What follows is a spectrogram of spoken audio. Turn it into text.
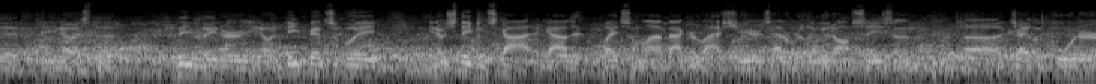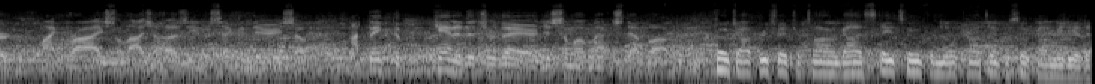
that you know is the the leader. You know, defensively, you know, Stephen Scott, a guy that played some linebacker last year, has had a really good offseason. Uh, Jalen Porter, Mike Price, Alijah Huzzie in the secondary. So I think the candidates are there, just some of them have to step up. Coach, I appreciate your time. Guys, stay tuned for more content for SoCon Media Day.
